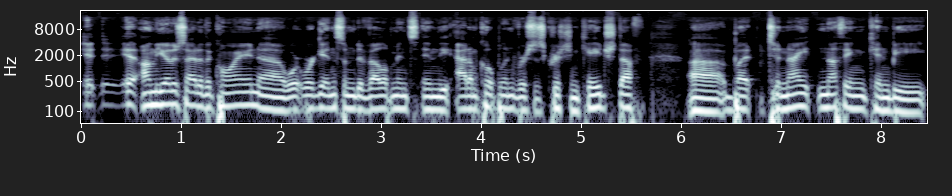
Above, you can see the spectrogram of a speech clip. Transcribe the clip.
It, it, on the other side of the coin, uh, we're, we're getting some developments in the Adam Copeland versus Christian Cage stuff. Uh, but tonight, nothing can be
